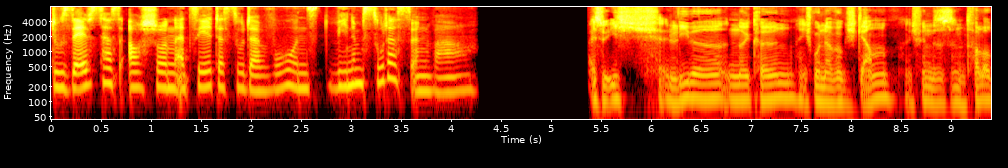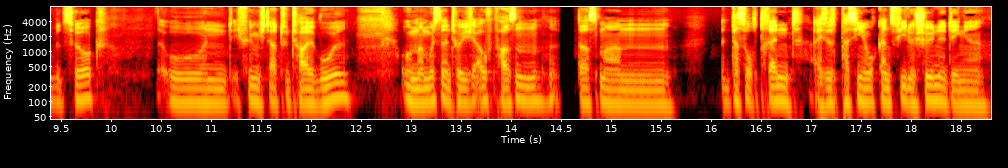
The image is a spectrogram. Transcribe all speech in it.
Du selbst hast auch schon erzählt, dass du da wohnst. Wie nimmst du das denn wahr? Also ich liebe Neukölln. Ich wohne da wirklich gern. Ich finde, es ist ein toller Bezirk und ich fühle mich da total wohl. Und man muss natürlich aufpassen, dass man das auch trennt. Also es passieren auch ganz viele schöne Dinge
